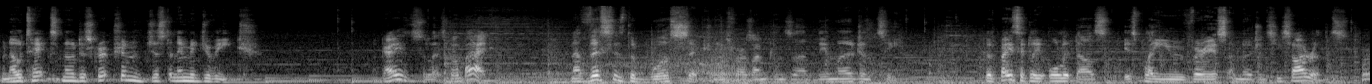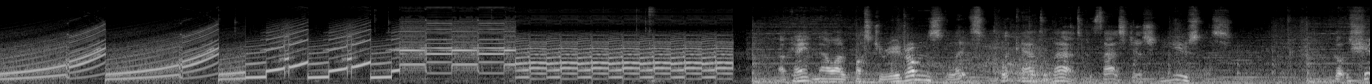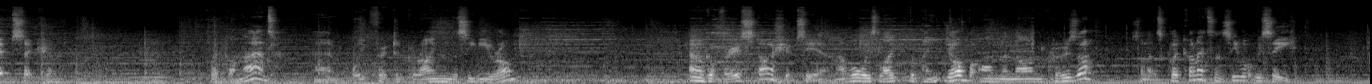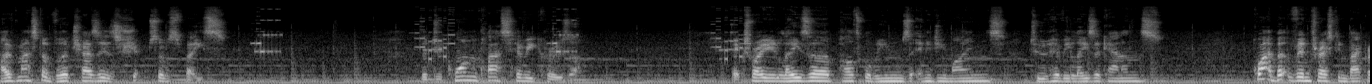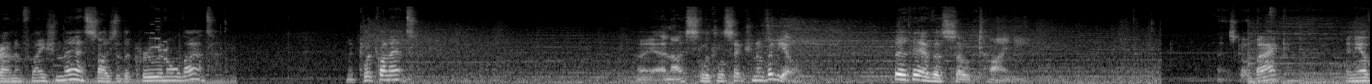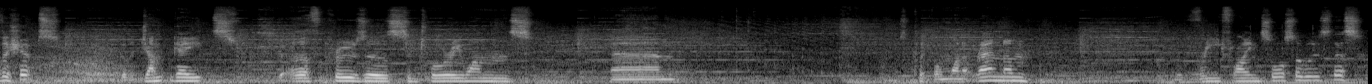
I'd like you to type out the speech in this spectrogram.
No text, no description, just an image of each. Okay, so let's go back. Now this is the worst section as far as I'm concerned, the emergency. Because basically all it does is play you various emergency sirens. Okay, now I've bust your eardrums, let's click out of that, because that's just useless. We've got the ship section. Click on that, and wait for it to grind the CD-ROM. And we've got various starships here. I've always liked the paint job on the Narn Cruiser, so let's click on it and see what we see. Hivemaster Verchaz's Ships of Space. The G'Quan class heavy cruiser. X-ray laser, particle beams, energy mines, two heavy laser cannons. Quite a bit of interesting background information there, size of the crew and all that. We click on it. Oh yeah, a nice little section of video but ever so tiny. Let's go back. Any other ships? We've got the jump gates, the Earth cruisers, Centauri ones. Um, let's click on one at random. The Vree flying saucer, what is this?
